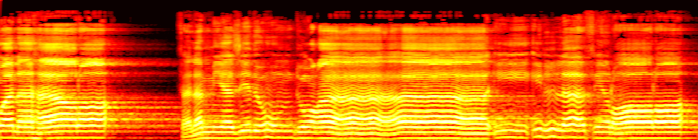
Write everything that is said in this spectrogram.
ونهارا فلم يزدهم دعائي إلا فرارا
